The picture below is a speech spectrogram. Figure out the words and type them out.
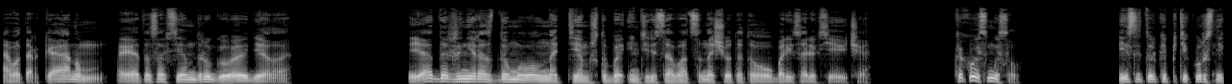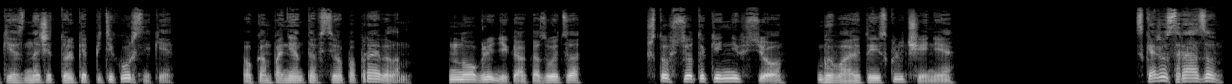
А вот Арканум — это совсем другое дело. Я даже не раздумывал над тем, чтобы интересоваться насчет этого у Бориса Алексеевича. Какой смысл? Если только пятикурсники, значит, только пятикурсники. У компонента все по правилам. Но, гляди-ка, оказывается, что все-таки не все. Бывают и исключения. «Скажу сразу,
